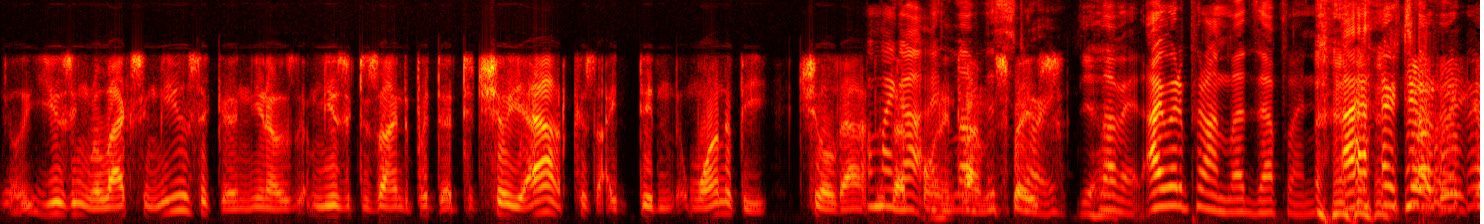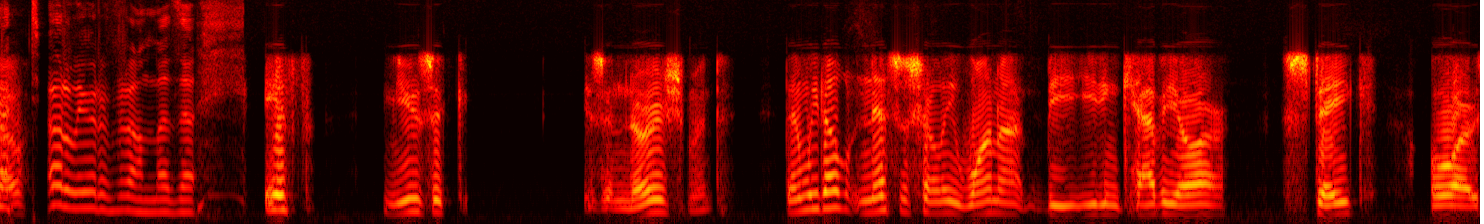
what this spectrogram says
using relaxing music and you know music designed to put to chill you out because I didn't want to be chilled out oh my at God, that point I in love time this space. Story. Yeah. Love it. I would have put on Led Zeppelin. I totally, yeah, totally would have put on Led Zeppelin. If music is a nourishment, then we don't necessarily want to be eating caviar, steak, or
